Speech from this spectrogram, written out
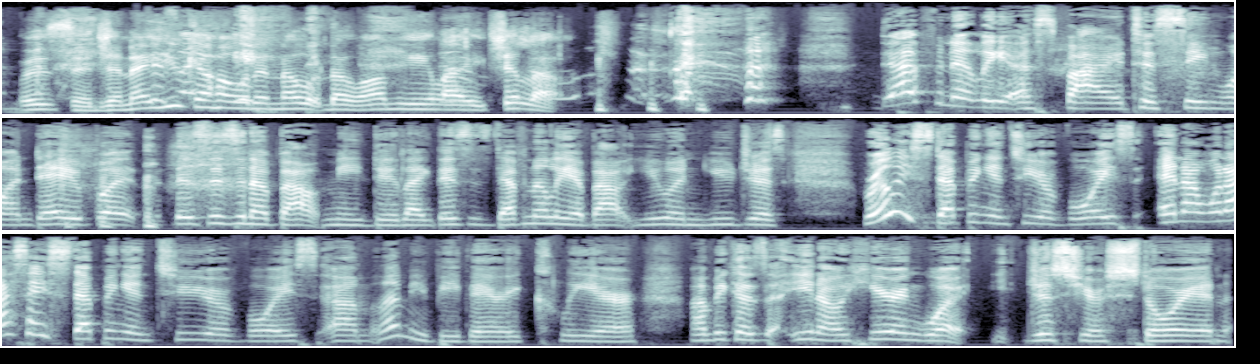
listen, Janae, you can hold a note though. I mean, like, chill out. Definitely aspire to sing one day, but this isn't about me, dude. Like this is definitely about you and you just really stepping into your voice. And I, when I say stepping into your voice, um, let me be very clear, um, because you know, hearing what just your story and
